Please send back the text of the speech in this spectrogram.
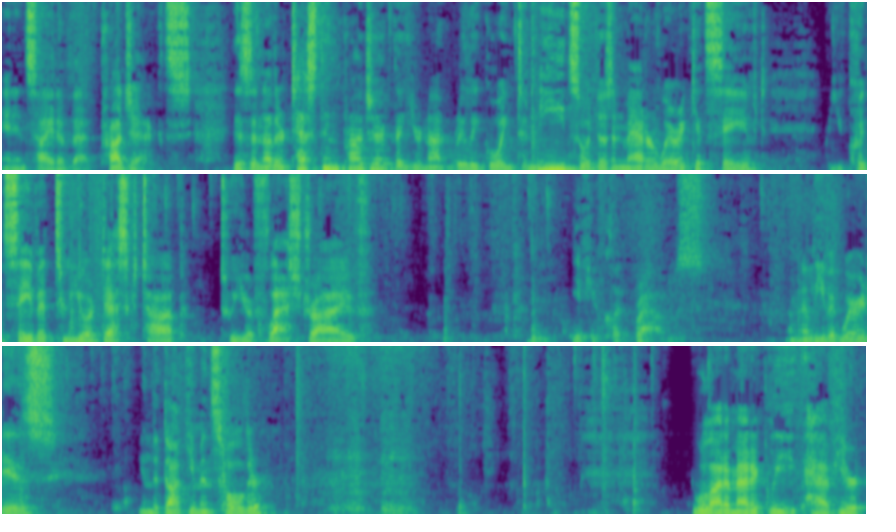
and inside of that projects. This is another testing project that you're not really going to need, so it doesn't matter where it gets saved. You could save it to your desktop, to your flash drive, if you click Browse. I'm going to leave it where it is in the Documents folder. We'll automatically have here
